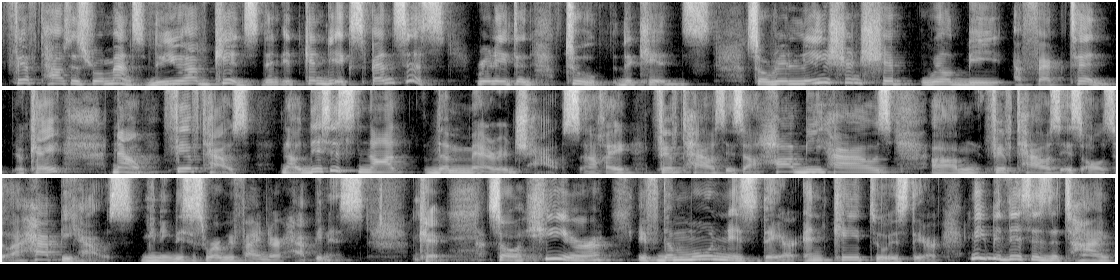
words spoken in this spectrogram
Fifth house is romance. Do you have kids? Then it can be expenses related to the kids. So relationship will be affected, okay? Now, fifth house, Now, this is not the marriage house, okay? Fifth house is a hobby house. Um, fifth house is also a happy house, meaning this is where we find our happiness. Okay, so here, if the moon is there and Ketu is there, maybe this is the time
